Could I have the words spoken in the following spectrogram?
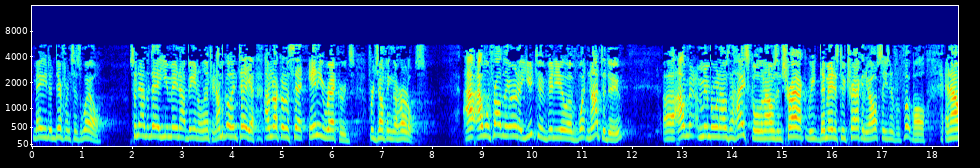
made a difference as well. So now today you may not be an Olympian. I'm going to go ahead and tell you, I'm not going to set any records for jumping the hurdles. I, I will probably earn a YouTube video of what not to do. Uh, I remember when I was in high school and I was in track, we, they made us do track in the off season for football, and I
